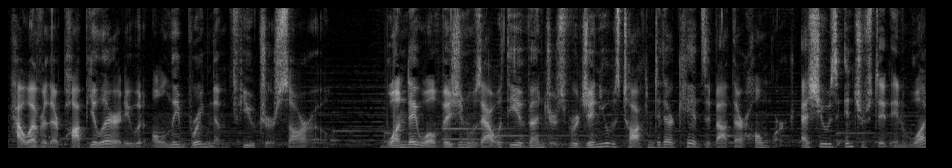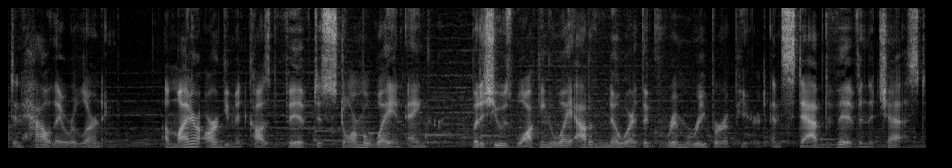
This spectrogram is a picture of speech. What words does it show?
However, their popularity would only bring them future sorrow. One day while Vision was out with the Avengers, Virginia was talking to their kids about their homework, as she was interested in what and how they were learning. A minor argument caused Viv to storm away in anger, but as she was walking away out of nowhere the Grim Reaper appeared and stabbed Viv in the chest.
